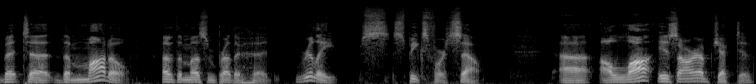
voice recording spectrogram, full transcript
But uh, the motto of the Muslim Brotherhood really s- speaks for itself. Uh, Allah is our objective.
